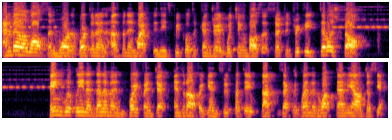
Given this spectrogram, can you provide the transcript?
Annabelle Wallis and Ward worked her husband and wife in the prequel to Conjured Witching involves a search a tricky devilish doll. Things with Lena Dunham and boyfriend Jack Antonoff against Zeus, but they not exactly planning to walk down the aisle just yet.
